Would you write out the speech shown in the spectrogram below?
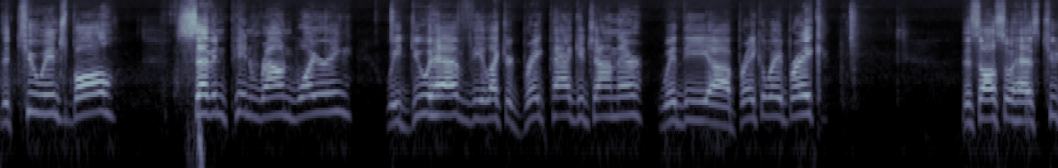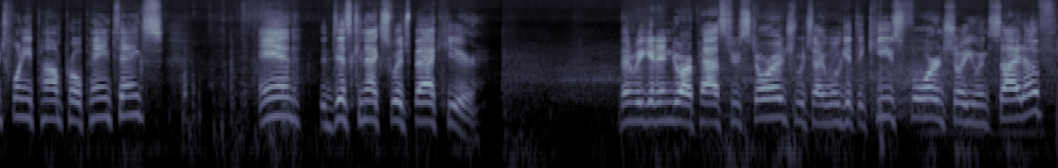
the two inch ball, seven pin round wiring, we do have the electric brake package on there with the uh, breakaway brake. This also has two 20 pound propane tanks and the disconnect switch back here. Then we get into our pass-through storage, which I will get the keys for and show you inside of.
